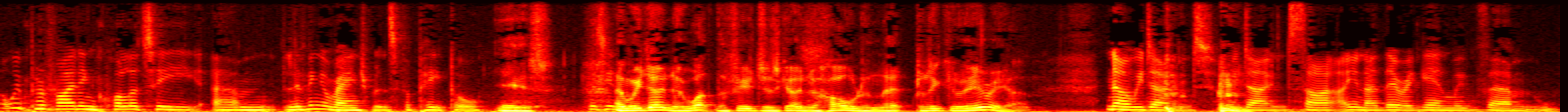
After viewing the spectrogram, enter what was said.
are we providing quality um, living arrangements for people? Yes. you And we don't know what the future is going to hold in that particular area. No, we don't. we don't. So uh, you know, there again, we've um,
